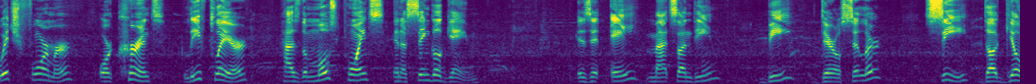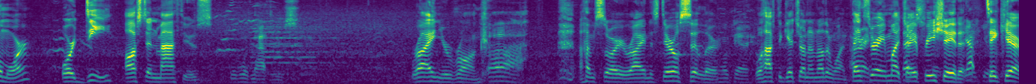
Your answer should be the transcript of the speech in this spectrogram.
which former or current Leaf player has the most points in a single game? Is it A. Matt Sundin, B. Darryl Sittler, C. Doug Gilmour, or D. Auston Matthews? We'll with Matthews. Ryan, you're wrong. Ah, I'm sorry, Ryan. It's Darryl Sittler. okay. We'll have to get you on another one. Thanks right. very much. I appreciate it. Yep. Take care.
